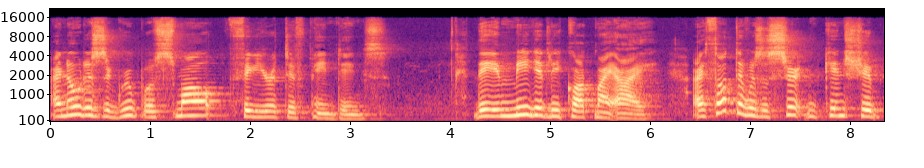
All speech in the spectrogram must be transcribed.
I noticed a group of small figurative paintings. They immediately caught my eye. I thought there was a certain kinship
